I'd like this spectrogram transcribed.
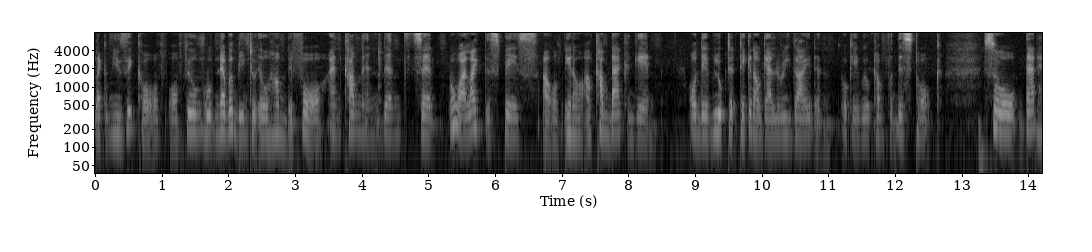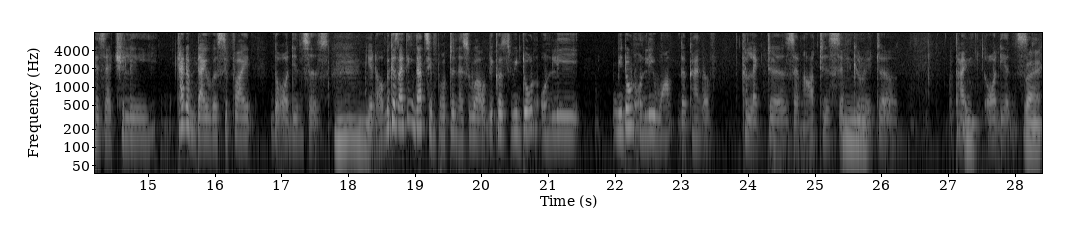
like a music or, or film who've never been to Ilham before and come and then said, "Oh, I like this space. I'll, you know, I'll come back again." Or they've looked at taken our gallery guide and okay, we'll come for this talk. So that has actually kind of diversified the audiences, you know, because I think that's important as well because we don't only we don't only want the kind of collectors and artists and curator type audience. Right.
